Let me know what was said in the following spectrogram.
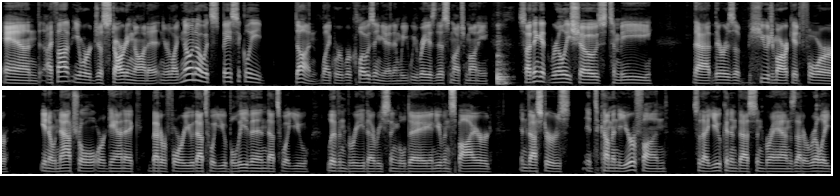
and I thought you were just starting on it, and you're like, no, no, it's basically done. Like we're we're closing it, and we we raised this much money. So I think it really shows to me that there is a huge market for, you know, natural, organic, better for you. That's what you believe in. That's what you live and breathe every single day, and you've inspired investors to come into your fund so that you can invest in brands that are really,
